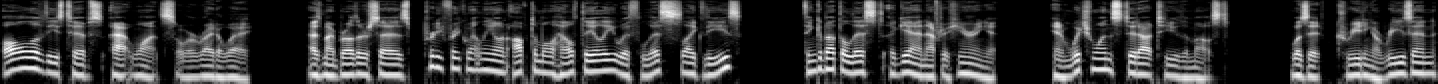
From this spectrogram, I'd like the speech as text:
all of these tips at once or right away. As my brother says pretty frequently on Optimal Health Daily with lists like these, think about the list again after hearing it and which one stood out to you the most. Was it creating a reason,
